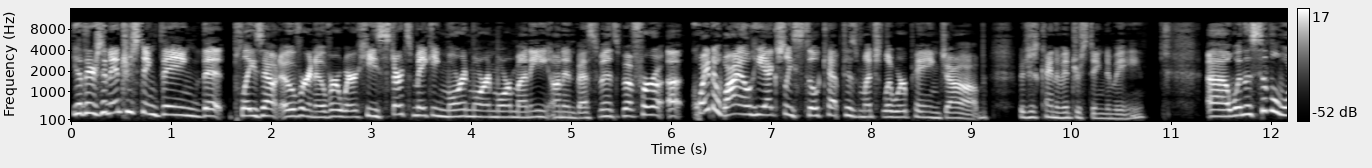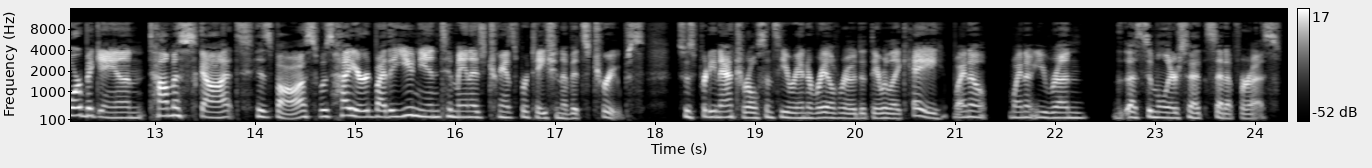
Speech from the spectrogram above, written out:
Yeah, there's an interesting thing that plays out over and over where he starts making more and more and more money on investments, but for uh, quite a while he actually still kept his much lower paying job, which is kind of interesting to me. Uh, when the Civil War began, Thomas Scott, his boss, was hired by the Union to manage transportation of its troops. This was pretty natural since he ran a railroad that they were like, hey, why don't, why don't you run a similar set, setup for us.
